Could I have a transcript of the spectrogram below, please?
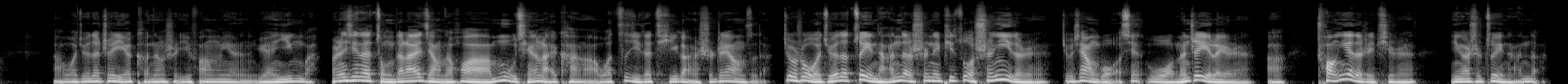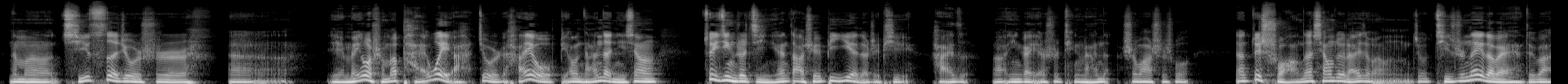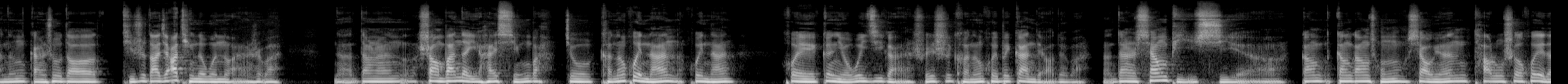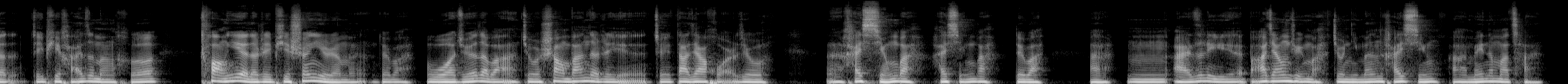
啊，我觉得这也可能是一方面原因吧。反正现在总的来讲的话，目前来看啊，我自己的体感是这样子的，就是说，我觉得最难的是那批做生意的人，就像我现我们这一类人啊，创业的这批人应该是最难的。那么其次就是，呃，也没有什么排位啊，就是还有比较难的，你像最近这几年大学毕业的这批。孩子啊，应该也是挺难的。实话实说，但最爽的相对来讲就体制内的呗，对吧？能感受到体制大家庭的温暖，是吧？那当然上班的也还行吧，就可能会难，会难。会更有危机感，随时可能会被干掉，对吧？嗯，但是相比起啊，刚刚刚从校园踏入社会的这批孩子们和创业的这批生意人们，对吧？我觉得吧，就是上班的这这大家伙儿就，嗯，还行吧，还行吧，对吧？啊，嗯，矮子里拔将军嘛，就你们还行啊，没那么惨。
